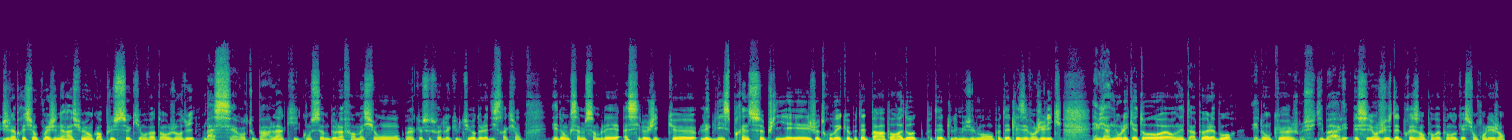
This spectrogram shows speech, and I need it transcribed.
j'ai l'impression que ma génération et encore plus ceux qui ont 20 ans aujourd'hui, bah, c'est avant tout par là qu'ils consomment de l'information, euh, que ce soit de la culture, de la distraction. Et donc, ça me semblait assez logique que l'Église prenne ce pli et je trouvais que peut-être par rapport à d'autres, peut-être les musulmans, peut-être les évangéliques, eh bien, nous, les cathos, euh, on était un peu à la bourre. Et donc, euh, je me suis dit, bah allez, essayons juste d'être présents pour répondre aux questions qu'ont les gens.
